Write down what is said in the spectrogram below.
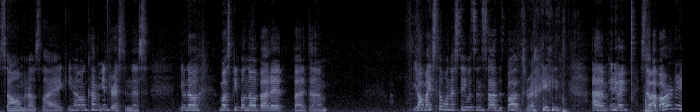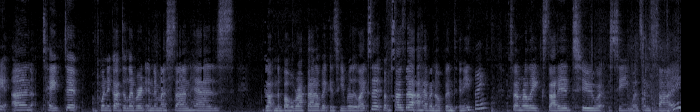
saw them and I was like, you know, I'm kind of interested in this. Even though most people know about it, but um, y'all might still want to see what's inside this box, right? um, anyway, so I've already untaped it when it got delivered and then my son has gotten the bubble wrap out of it because he really likes it. But besides that, I haven't opened anything. So I'm really excited to see what's inside.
